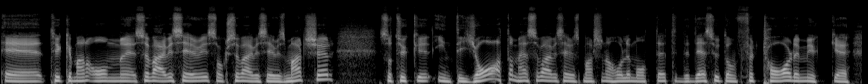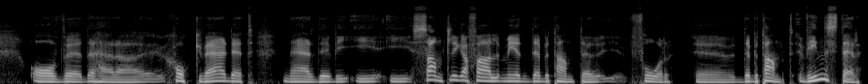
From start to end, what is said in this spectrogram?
Eh, tycker man om Survivor Series och Survivor Series-matcher så tycker inte jag att de här Survivor Series-matcherna håller måttet. Det dessutom förtar det mycket av eh, det här eh, chockvärdet när det vi i, i samtliga fall med debutanter får eh, debutantvinster.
